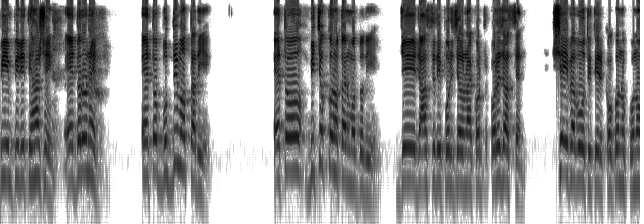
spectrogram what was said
বিএনপির ইতিহাসে এ ধরনের এত বুদ্ধিমত্তা দিয়ে, এত বিচক্ষণতার মধ্য দিয়ে যে রাজনীতি পরিচালনা কর- যাচ্ছেন সেইভাবে অতীতের কখনো কোনো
